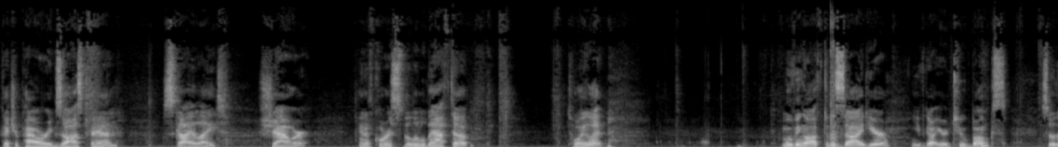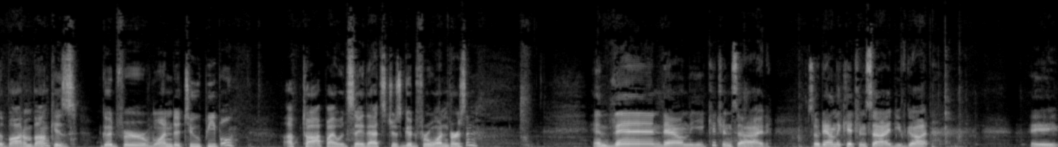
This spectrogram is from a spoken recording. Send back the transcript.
got your power exhaust fan, skylight, shower, and of course the little bathtub, toilet. Moving off to the side here, you've got your two bunks. So the bottom bunk is good for one to two people. Up top, I would say that's just good for one person. And then down the kitchen side. So down the kitchen side, you've got a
